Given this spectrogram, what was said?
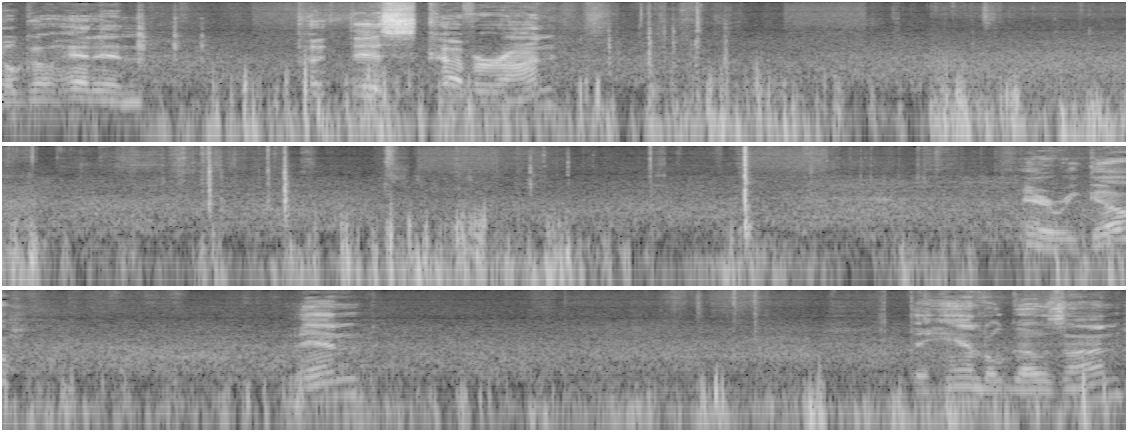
you'll go ahead and put this cover on. There we go. Then the handle goes on.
